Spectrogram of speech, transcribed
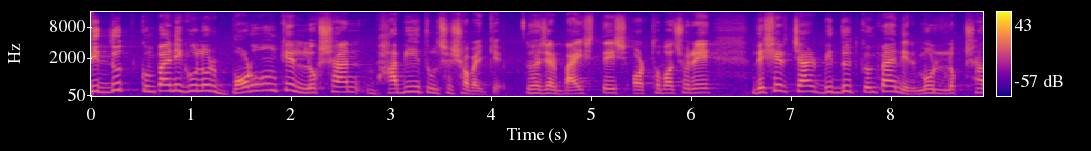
বিদ্যুৎ কোম্পানিগুলোর বড় অঙ্কের লোকসান ভাবিয়ে তুলছে সবাইকে। দু হাজার বাইশ তেইশ অর্থ বছরে দেশের চার বিদ্যুৎ কোম্পানির মোট লোকসান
